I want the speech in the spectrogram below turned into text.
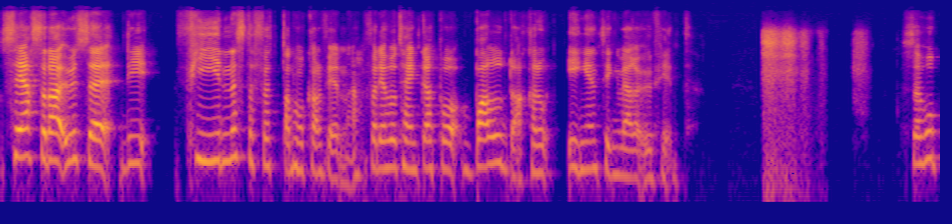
ser seg da ut som de fineste føttene hun kan finne, fordi hun tenker at på Balder kan jo ingenting være ufint. Så hun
